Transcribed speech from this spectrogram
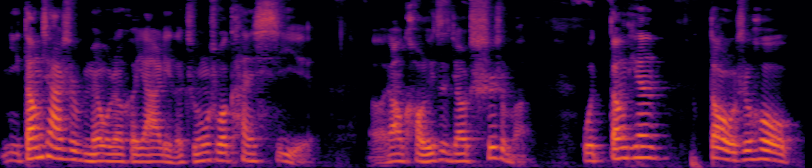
你当下是没有任何压力的，只用说看戏，呃，然后考虑自己要吃什么。我当天到了之后，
